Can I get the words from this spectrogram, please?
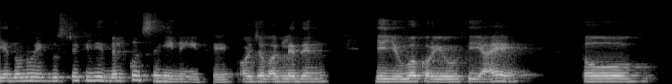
ये दोनों एक दूसरे के लिए बिल्कुल सही नहीं थे। और जब अगले दिन ये युवक और युवती आए तो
